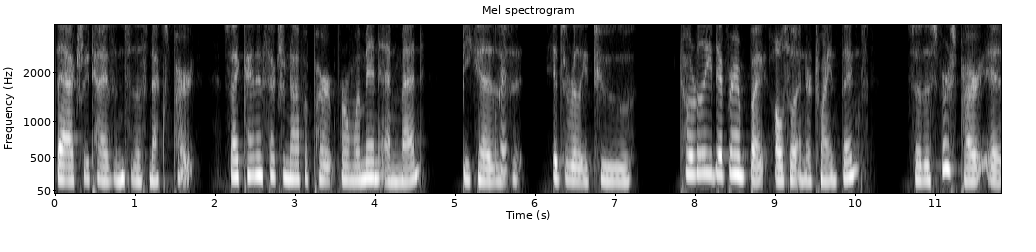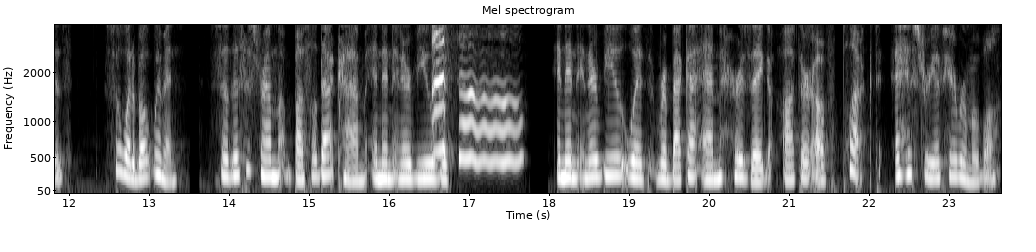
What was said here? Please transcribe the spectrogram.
that actually ties into this next part. So I kind of sectioned off a part for women and men. because it's really two totally different but also intertwined things. So, this first part is So, what about women? So, this is from bustle.com in an interview with. Bustle. In an interview with Rebecca M. Herzig, author of Plucked, A History of Hair Removal.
